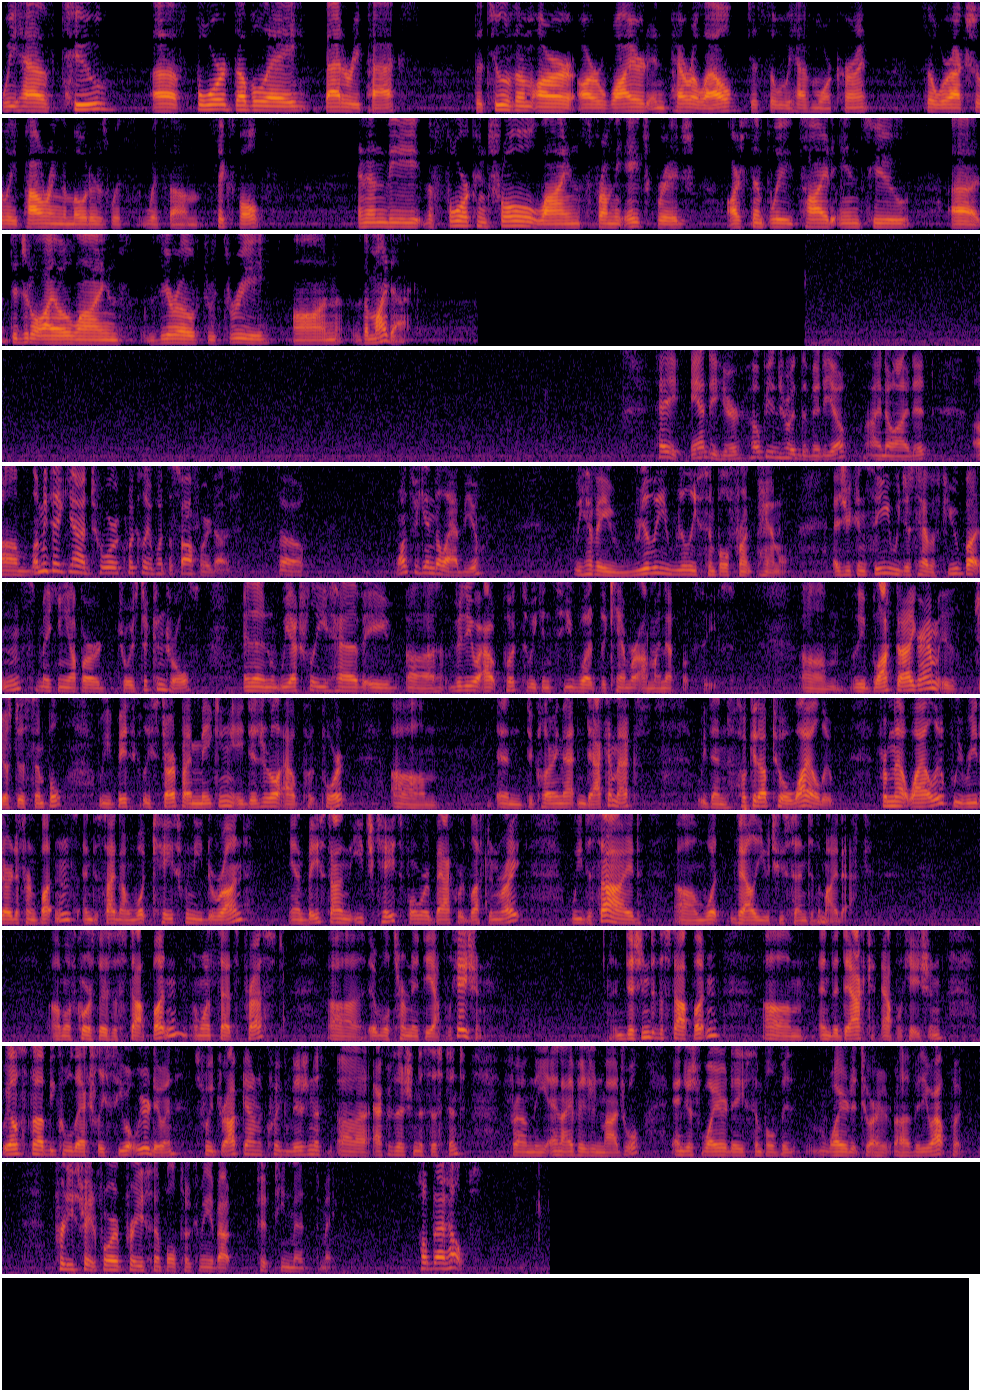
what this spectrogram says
We have two uh, four AA battery packs. The two of them are, are wired in parallel, just so we have more current. So we're actually powering the motors with, with um, 6 volts. And then the, the four control lines from the H bridge are simply tied into uh, digital I.O. lines 0 through 3 on the myDAQ. Hey, Andy here. Hope you enjoyed the video. I know I did. Um, let me take you on a tour quickly of what the software does. So, once we get into LabVIEW, we have a really, really simple front panel. As you can see, we just have a few buttons making up our joystick controls, and then we actually have a uh, video output so we can see what the camera on my netbook sees. Um, the block diagram is just as simple. We basically start by making a digital output port um, and declaring that in DAQmx. We then hook it up to a while loop. From that while loop, we read our different buttons and decide on what case we need to run. And based on each case, forward, backward, left, and right, we decide um, what value to send to the myDAQ. Um, of course, there's a stop button, and once that's pressed, uh, it will terminate the application. In addition to the stop button um, and the DAQ application, we also thought it'd be cool to actually see what we were doing. So we dropped down a quick Vision uh, Acquisition Assistant from the NI Vision module and just wired a simple wired it to our uh, video output. Pretty straightforward, pretty simple. Took me about 15 minutes to make. Hope that helps.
